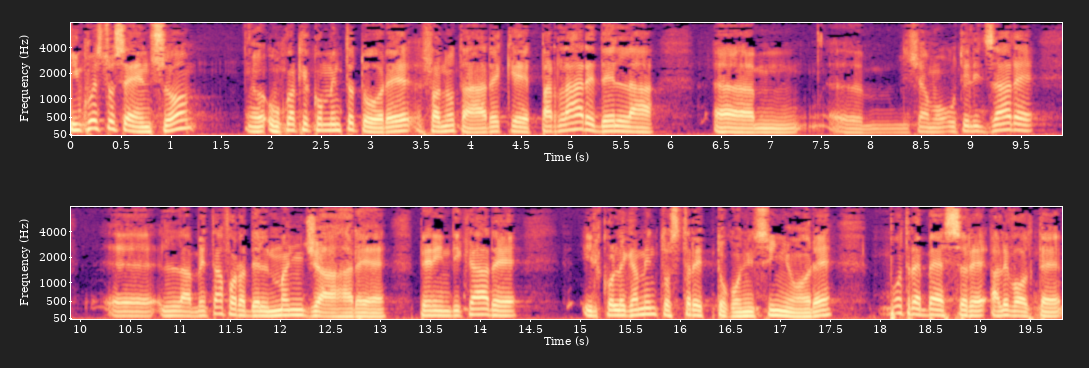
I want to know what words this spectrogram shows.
In questo senso, eh, un qualche commentatore fa notare che parlare della, ehm, eh, diciamo, utilizzare eh, la metafora del mangiare per indicare il collegamento stretto con il Signore potrebbe essere alle volte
